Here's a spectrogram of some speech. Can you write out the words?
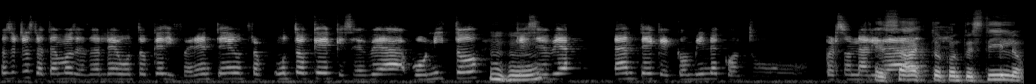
nosotros tratamos de darle un toque diferente, un, un toque que se vea bonito, que se vea que combine con tu personalidad. Exacto, con tu estilo.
